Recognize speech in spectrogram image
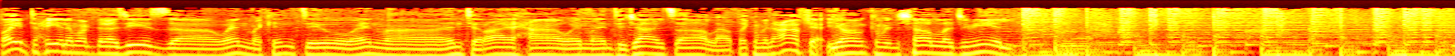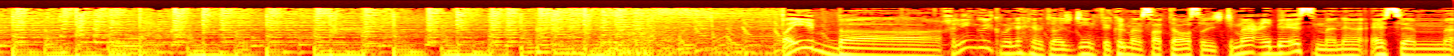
طيب تحية لأم عبد العزيز آه، وين ما كنتي وين ما أنت رايحة وين ما أنت جالسة. الله يعطيكم العافية. يومكم إن شاء الله جميل. طيب آه، خلينا نقول لكم إن إحنا متواجدين في كل منصات التواصل الاجتماعي باسمنا اسم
